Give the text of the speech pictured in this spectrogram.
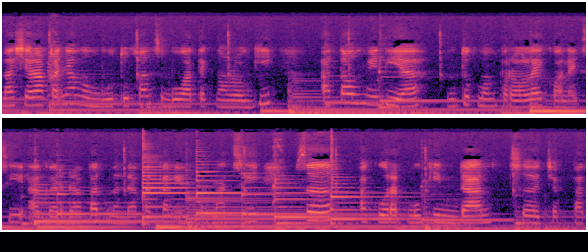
masyarakatnya membutuhkan sebuah teknologi atau media untuk memperoleh koneksi agar dapat mendapatkan informasi seakurat mungkin dan secepat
